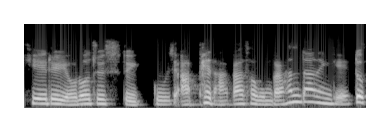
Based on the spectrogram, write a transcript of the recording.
기회를 열어줄 수도 있고, 이제 앞에 나가서 뭔가를 한다는 게또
